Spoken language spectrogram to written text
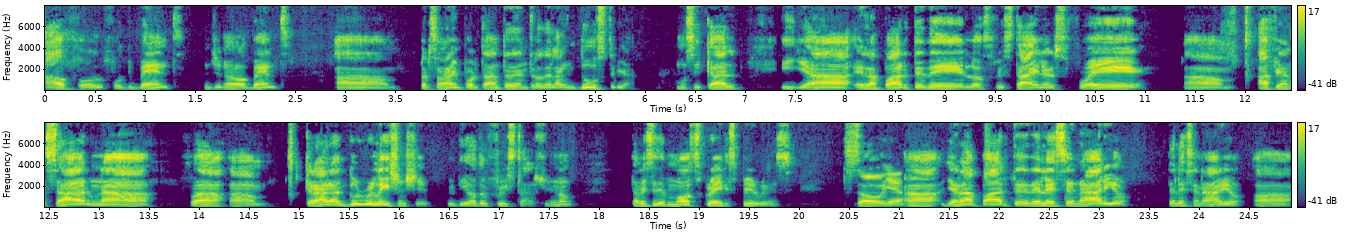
out for, for the band, general band, um, personas importantes dentro de la industria musical. Y ya en la parte de los freestylers fue um, afianzar una, fue um, crear a good relationship with the other freestylers, you know? That is the most great experience. So, Yeah. uh, ya en la parte del escenario, del escenario, uh,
